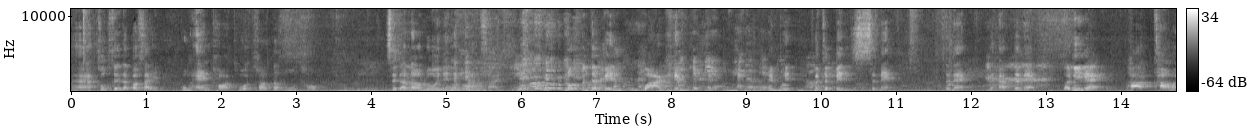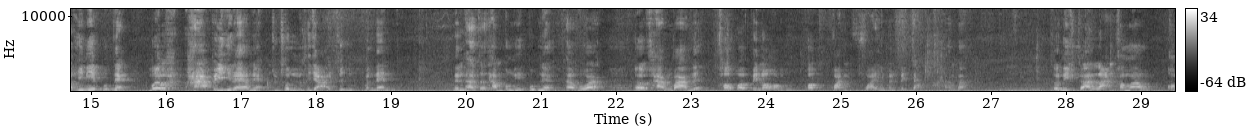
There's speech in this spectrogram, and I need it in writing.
นะฮะคลุกเสร็จแล้วก็ใส่กุ้งแห้งทอดถั่วทอดเต้าหู้ทอดเสร็จแล้วเราโรยด้วยน้ำตาลทรายรสมันจะเป็นหวานเค็มเผ็ดๆแข็งเผ็ดเค็มเผ็ดมันจะเป็นสแน็คสแน็คนะครับสแน็คตอนนี้เนี่ยถ้าเข้ามาที่นี่ปุ๊บเนี่ยเมื่อ 5 ปีที่แล้วเนี่ยชุมชนขยายขึ้นมันแน่นนั้นถ้าจะทำพวกนี้ปุ๊บเนี่ยถ้าบอกว่าเอ่อข้างบ้านเนี่ยเขาก็ไปร้องเพราะควันไฟมันไปจับข้างบ้าน ตอนนี้การล้างข้าวเม่าก็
